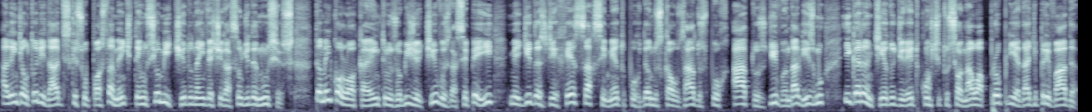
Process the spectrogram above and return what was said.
além de autoridades que supostamente tenham se omitido na investigação de denúncias. Também coloca entre os objetivos da CPI medidas de ressarcimento por danos causados por atos de vandalismo e garantia do direito constitucional à propriedade privada.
